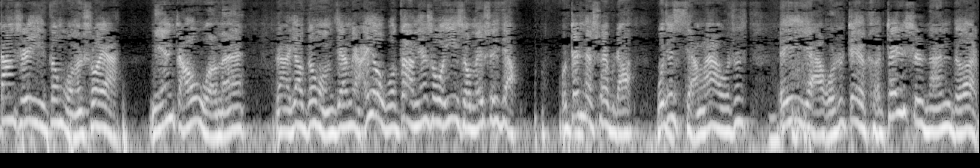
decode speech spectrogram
当时一跟我们说呀，您找我们啊，要跟我们见面。哎呦，我告诉您说，我一宿没睡觉，我真的睡不着。我就想啊，我说，哎呀，我说这可真是难得，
